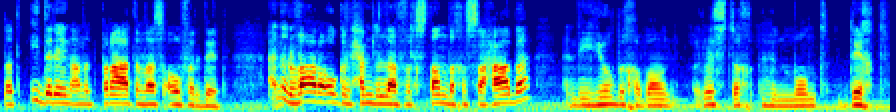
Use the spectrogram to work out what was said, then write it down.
Dat iedereen aan het praten was over dit. En er waren ook, alhamdulillah, verstandige sahaba. En die hielden gewoon rustig hun mond dicht.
